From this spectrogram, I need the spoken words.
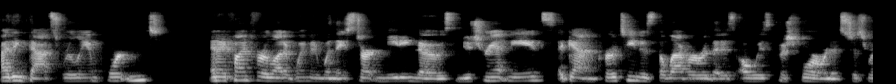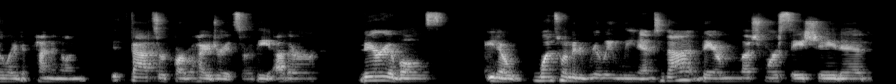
I think that's really important. And I find for a lot of women, when they start meeting those nutrient needs, again, protein is the lever that is always pushed forward. It's just really dependent on fats or carbohydrates or the other variables. You know, once women really lean into that, they are much more satiated.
